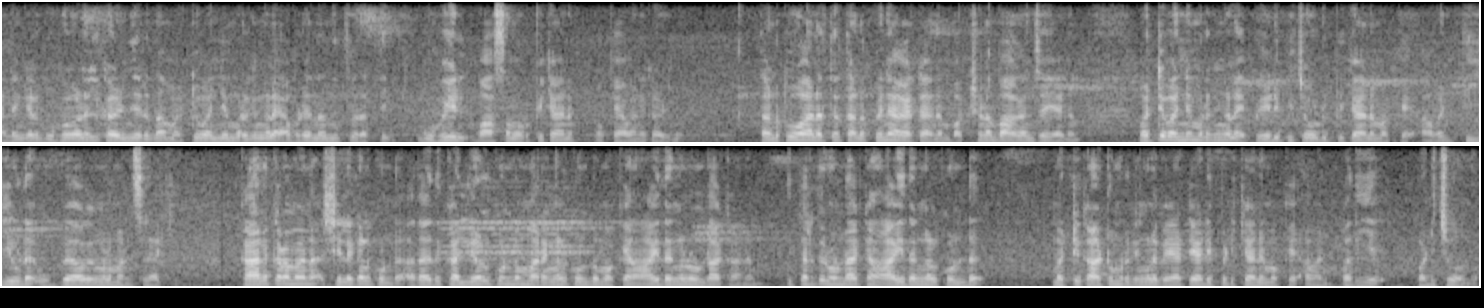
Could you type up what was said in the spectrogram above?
അല്ലെങ്കിൽ ഗുഹകളിൽ കഴിഞ്ഞിരുന്ന മറ്റു വന്യമൃഗങ്ങളെ അവിടെ നിന്ന് തുരത്തി ഗുഹയിൽ വാസമർപ്പിക്കാനും ഒക്കെ അവന് കഴിഞ്ഞു. തണുപ്പ് കാലത്ത് തണുപ്പിനെ അകറ്റാനും ഭക്ഷണം പാകം ചെയ്യാനും മറ്റ് വന്യമൃഗങ്ങളെ പേടിപ്പിച്ചോടിപ്പിക്കാനുമൊക്കെ അവൻ തീയുടെ ഉപയോഗങ്ങൾ മനസ്സിലാക്കി. കാലക്രമേണ ശിലകൾ കൊണ്ട് അതായത് കല്ലുകൾ കൊണ്ടും മരങ്ങൾ കൊണ്ടുമൊക്കെ ആയുധങ്ങൾ ഉണ്ടാക്കാനും ഇത്തരത്തിലുണ്ടാക്കിയ ആയുധങ്ങൾ കൊണ്ട് മറ്റ് കാട്ടുമൃഗങ്ങളെ വേട്ടയാടി പിടിക്കാനുമൊക്കെ അവൻ പതിയെ പഠിച്ചു വന്നു.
